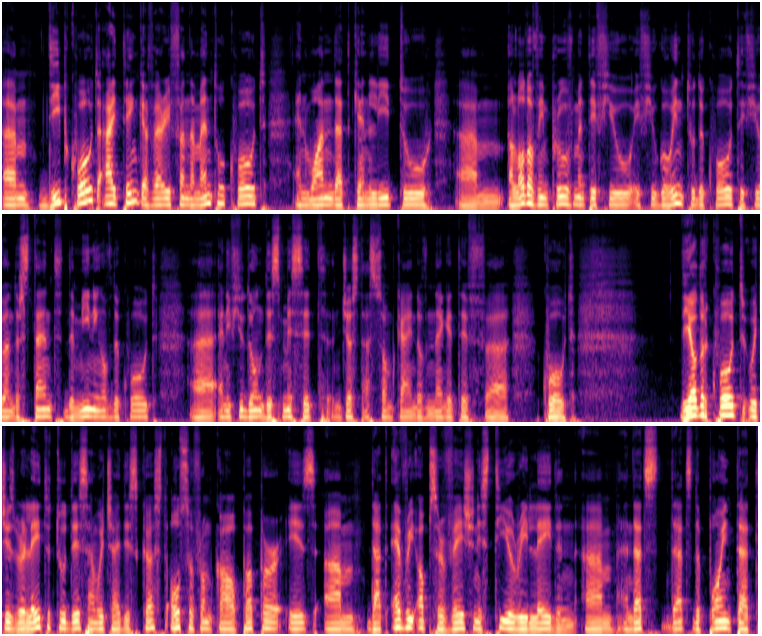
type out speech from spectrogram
um, deep quote, I think, a very fundamental quote, and one that can lead to um, a lot of improvement if you if you go into the quote, if you understand the meaning of the quote, uh, and if you don't dismiss it just as some kind of negative uh, quote. The other quote, which is related to this and which I discussed also from Karl Popper, is um, that every observation is theory laden, um, and that's that's the point that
